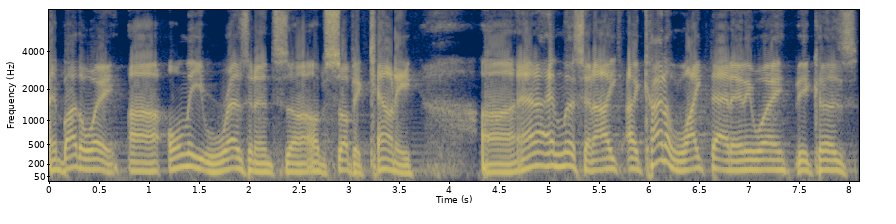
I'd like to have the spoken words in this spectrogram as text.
And by the way, uh, only residents uh, of Suffolk County. Uh, and, and listen, I, I kind of like that anyway because,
